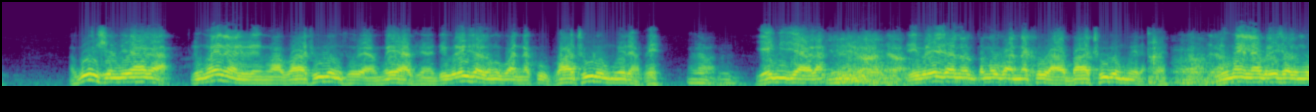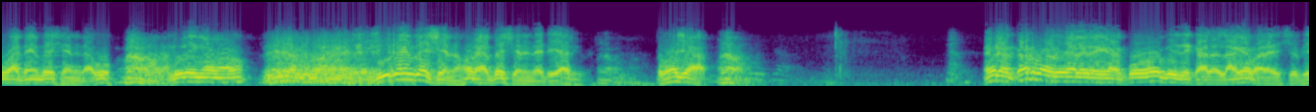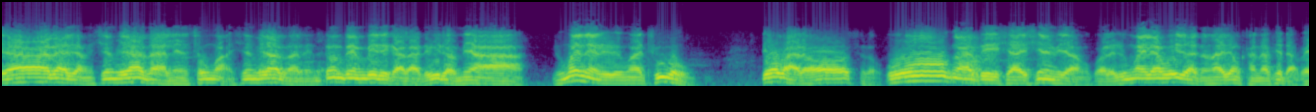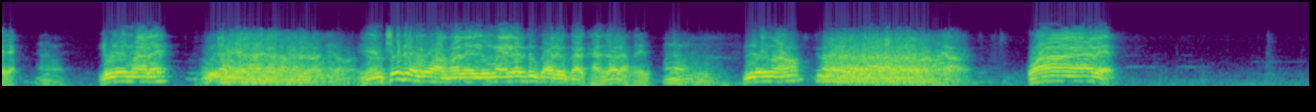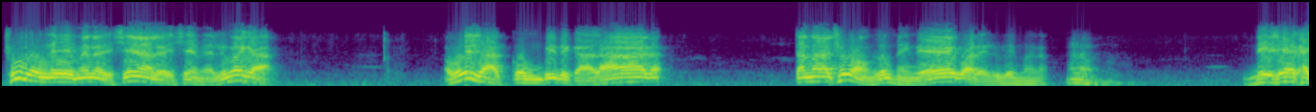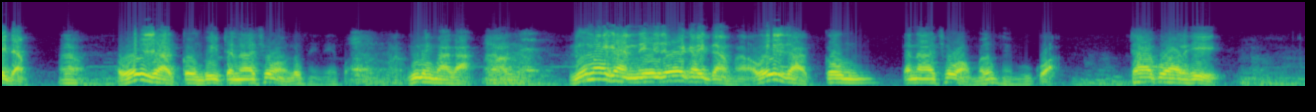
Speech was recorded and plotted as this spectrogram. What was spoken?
အခုရှင်ဘုရားကလူမိုက်တဲ့လူတွေမှာဘာထူးလို့ဆိုရမေးရပြန်ဒီပရိစ္ဆေသမုပ္ပါနှစ်ခုဘာထူးလို့မေးတာပဲမှန်ပါဗျာရိပ်မိကြလားရိပ်မိပါဗျာဒီပရိစ္ဆေသမုပ္ပါနှစ်ခုဟာဘာထူးလို့မေးတာပဲမှန်ပါဗျာလူမိုက်လည်းပရိစ္ဆေသမုပ္ပါတိုင်းသက်ရှင်နေတာကိုမှန်ပါဗျာလူတွေငါရောသိရပါပါဗျာလူတိုင်းသက်ရှင်တယ်ဟောတာသက်ရှင်နေတဲ့တရားတွေပဲမှန်ပါသဘောကျမှန်ပါ အဲ့တော့ကတ္တဝဘုရားလည်းတကကိုဟောပိစကလည်းလာခဲ့ပါလေရှင်ဘုရားဒါကြောင့်ရှင်ဘုရားသာလင်ဆုံးမရှင်ဘုရားသာလင်တွန်းတင်ပိစကလာတပည့်တော်များလူမိုက်တဲ့လူတွေမှာထူးဖို့ပြောပါတော့ဆိုတော့အိုးငါသေးချာရှင်းပြရမှာကွာလေလူမိုက်လည်းဝိဇ္ဇာတဏှာကြောင့်ခန္ဓာဖြစ်တာပဲတဲ့မှန်ပါလူတွေမှာလည်းဘုရားဗျာမှန်ပါဗျာရင်ဖြစ်တဲ့ဘဝမှာလည်းလူမိုက်လည်းဒုက္ခဒုက္ခခံစားတာပဲတဲ့မှန်ပါလူတွေမှာရောဗျာကွာတဲ့ ထူးပုံလေးမင်းတို့ရှင်းရလို့ရှင်းမယ်လူမိုက်ကအဝိဇ္ဇာကုံပြီးတဲ့ကလာတဲ့တဏှာချုပ်အောင်လုပ်နိုင်တယ်กว่าတယ်လူတွေမှာက မှန်ပါ နေစေခိုက်တံ မှန်ပါ အဝိဇ္ဇာကုံပြီးတဏှာချုပ်အောင်လုပ်နိုင်တယ်กว่าလူတွေမှာက မှန်ပါဗျာ လူမိုက်ကနေစေခိုက်တံမှာအဝိဇ္ဇာကုံတဏှာချုပ်အောင်မလုပ်နိုင်ဘူးกว่าဒါกว่าဟိ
